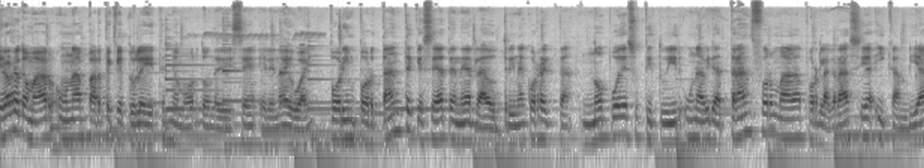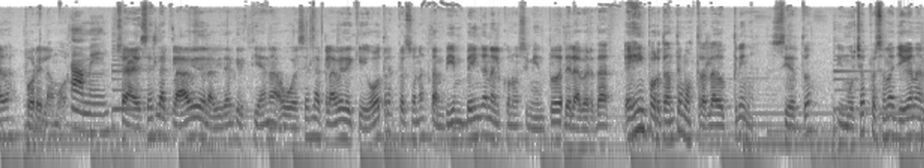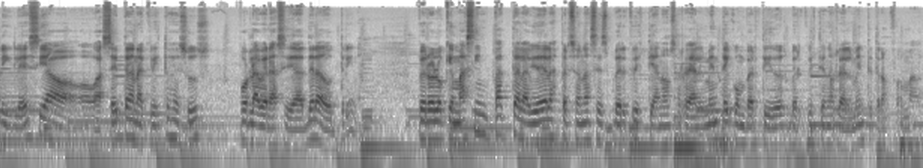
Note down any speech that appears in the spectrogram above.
Quiero retomar una parte que tú leíste, mi amor, donde dice Elena de Guay, por importante que sea tener la doctrina correcta, no puede sustituir una vida transformada por la gracia y cambiada por el amor. Amén. O sea, esa es la clave de la vida cristiana o esa es la clave de que otras personas también vengan al conocimiento de la verdad. Es importante mostrar la doctrina, ¿cierto? Y muchas personas llegan a la iglesia o, o aceptan a Cristo Jesús por la veracidad de la doctrina. Pero lo que más impacta la vida de las personas es ver cristianos realmente convertidos, ver cristianos realmente transformados.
